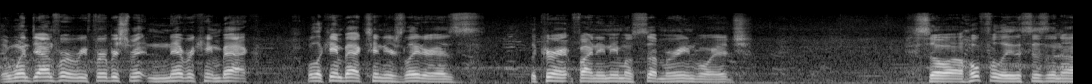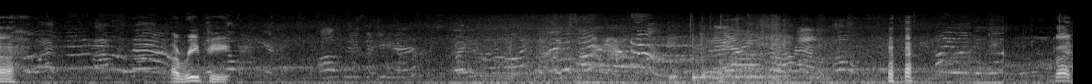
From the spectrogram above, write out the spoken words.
It went down for a refurbishment and never came back. Well, it came back 10 years later as the current Finding Nemo submarine voyage. So uh, hopefully this isn't a, a repeat. Good.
